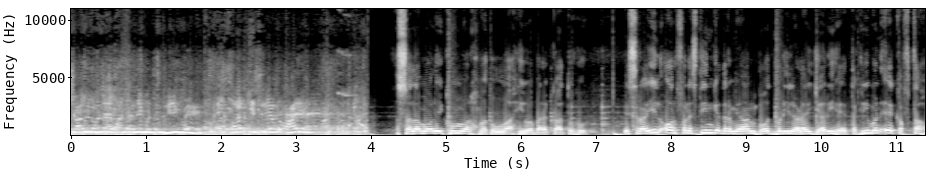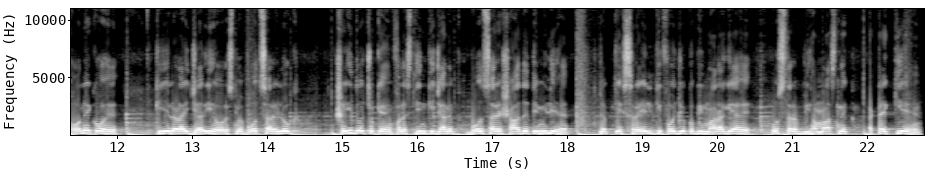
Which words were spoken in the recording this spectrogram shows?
शामिल होना असलकम वबरक इसराइल और फ़लस्तीन के दरमियान बहुत बड़ी लड़ाई जारी है। तकरीबन एक हफ़्ता होने को है कि ये लड़ाई जारी है और इसमें बहुत सारे लोग शहीद हो चुके हैं। फ़लस्तीन की जानब बहुत सारे शहादतें मिली हैं, जबकि इसराइल की फ़ौजों को भी मारा गया है। उस तरफ़ भी हमास ने अटैक किए हैं।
